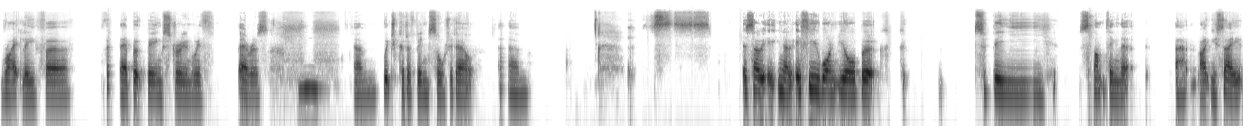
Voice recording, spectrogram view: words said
rightly for their book being strewn with errors, mm. um, which could have been sorted out. Um, so, you know, if you want your book to be something that uh, like you say,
